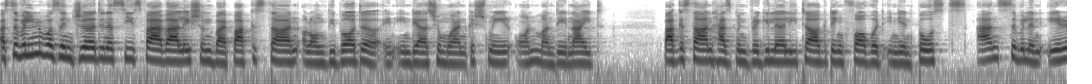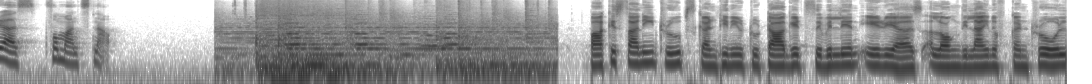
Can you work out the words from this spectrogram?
A civilian was injured in a ceasefire violation by Pakistan along the border in India's Jammu and Kashmir on Monday night. Pakistan has been regularly targeting forward Indian posts and civilian areas for months now. Pakistani troops continue to target civilian areas along the line of control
